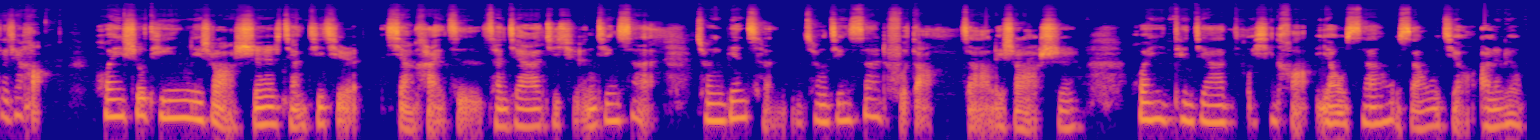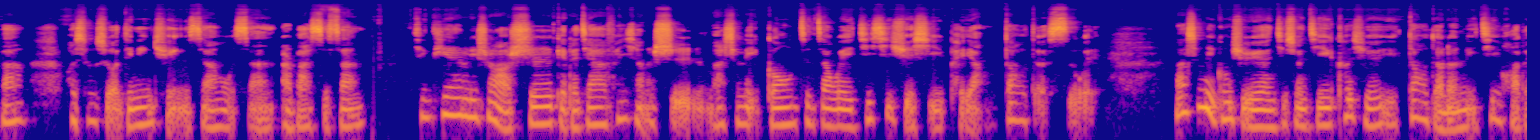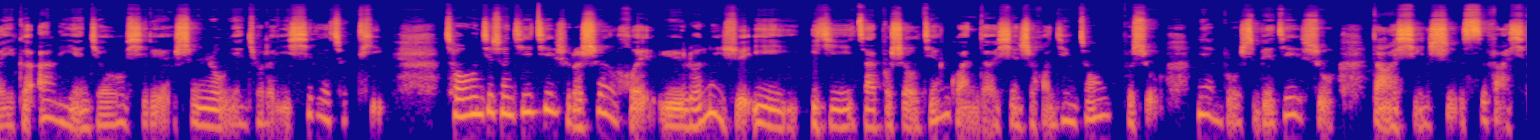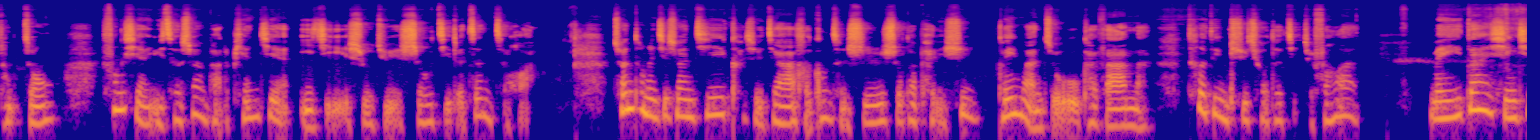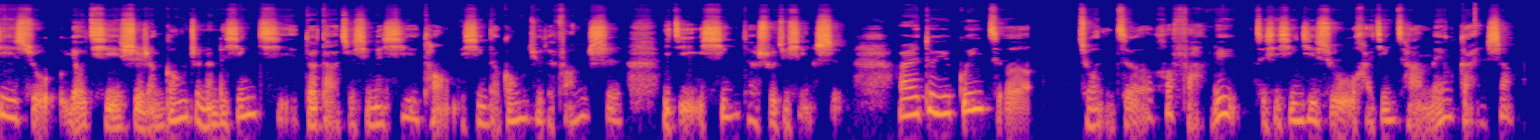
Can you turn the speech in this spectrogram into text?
大家好，欢迎收听历史老师讲机器人，向孩子参加机器人竞赛、创意编程、创竞赛的辅导，找历史老师。欢迎添加微信号幺五三五三五九二零六八，或搜索钉钉群三五三二八四三。今天历史老师给大家分享的是，麻省理工正在为机器学习培养道德思维。麻省理工学院计算机科学与道德伦理计划的一个案例研究系列，深入研究了一系列主题，从计算机技术的社会与伦理学意义，以及在不受监管的现实环境中部署面部识别技术，到刑事司法系统中风险预测算法的偏见，以及数据收集的政治化。传统的计算机科学家和工程师受到培训，可以满足开发满特定需求的解决方案。每一代新技术，尤其是人工智能的兴起，都导致新的系统、新的工具的方式以及新的数据形式。而对于规则，准则和法律这些新技术还经常没有赶上，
